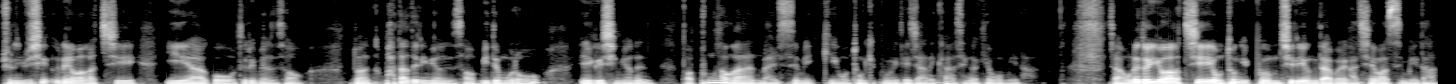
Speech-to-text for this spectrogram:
주님 주신 은혜와 같이 이해하고 들으면서 또한 받아들이면서 믿음으로 읽으시면은 더 풍성한 말씀 읽기 온통 기쁨이 되지 않을까 생각해 봅니다. 자 오늘도 이와 같이 온통 기쁨 질의 응답을 같이 해봤습니다.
